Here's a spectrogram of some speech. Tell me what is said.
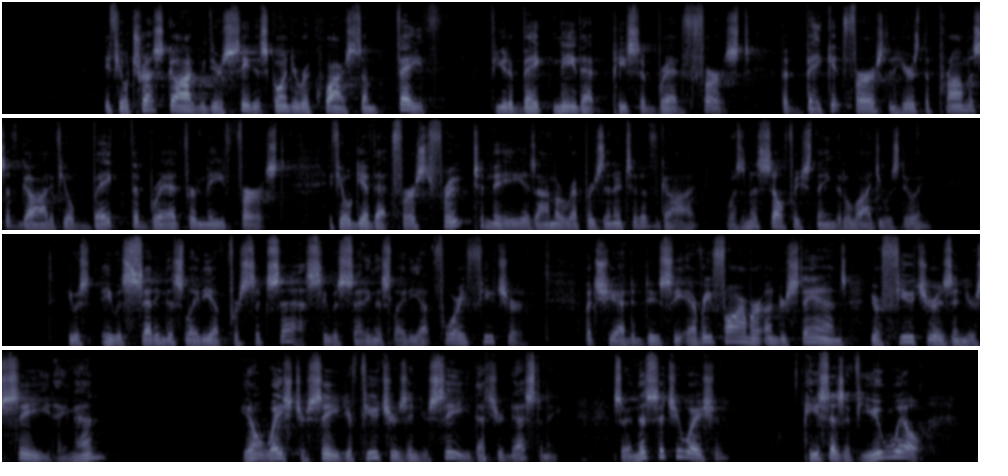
If you'll trust God with your seed, it's going to require some faith for you to bake me that piece of bread first. But bake it first, and here's the promise of God if you'll bake the bread for me first, if you'll give that first fruit to me as I'm a representative of God, wasn't a selfish thing that Elijah was doing. He was, he was setting this lady up for success. He was setting this lady up for a future. But she had to do, see, every farmer understands your future is in your seed. Amen? You don't waste your seed. Your future is in your seed. That's your destiny. So in this situation, he says, if you will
